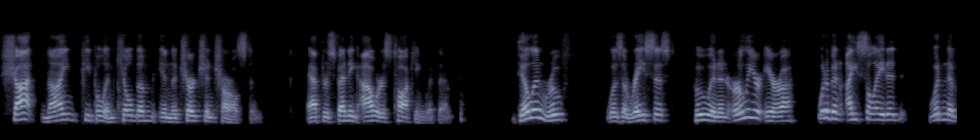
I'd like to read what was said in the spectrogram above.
shot nine people and killed them in the church in Charleston after spending hours talking with them. Dylann Roof was a racist who, in an earlier era, would have been isolated, wouldn't have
